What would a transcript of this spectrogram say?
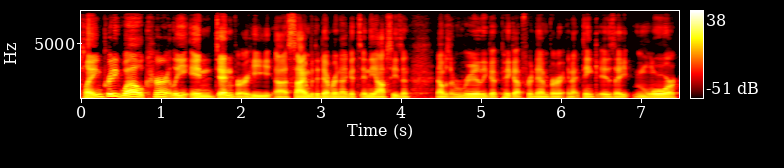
playing pretty well currently in Denver. He uh, signed with the Denver Nuggets in the offseason. That was a really good pickup for Denver, and I think is a more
